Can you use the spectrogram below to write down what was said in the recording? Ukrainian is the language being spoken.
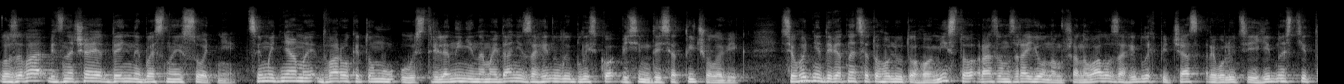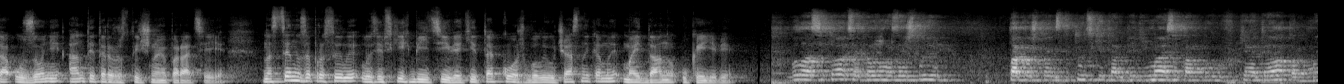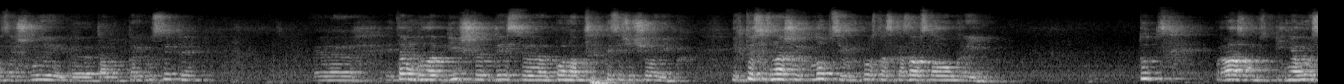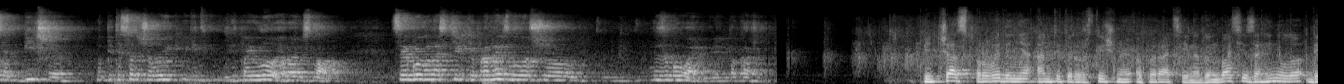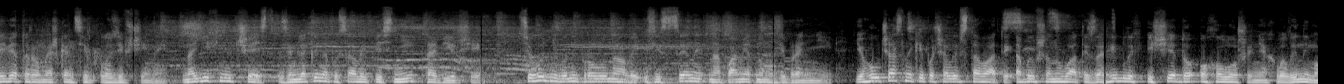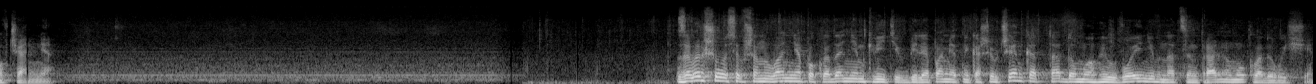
Лозова відзначає День Небесної Сотні. Цими днями два роки тому у стрілянині на Майдані загинули близько 80 чоловік. Сьогодні, 19 лютого, місто разом з районом вшанувало загиблих під час Революції Гідності та у зоні антитерористичної операції. На сцену запросили лозівських бійців, які також були учасниками Майдану у Києві. Була ситуація, коли ми зайшли також по інститутській, там підіймався, там був кінотеатр, ми зайшли е, там перекусити. Е, І там було більше десь е, понад тисячі чоловік. І хтось із наших хлопців просто сказав Слава Україні. Тут разом піднялося більше ну, 500 чоловік і від- відповіло Героям слава. Це було настільки пронизливо, що не забуваємо, як то. Під час проведення антитерористичної операції на Донбасі загинуло дев'ятеро мешканців Лозівщини. На їхню честь земляки написали пісні та вірші. Сьогодні вони пролунали зі сцени на пам'ятному зібранні. Його учасники почали вставати, аби вшанувати загиблих іще до оголошення хвилини мовчання. Завершилося вшанування покладанням квітів біля пам'ятника Шевченка та до могил воїнів на центральному кладовищі.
